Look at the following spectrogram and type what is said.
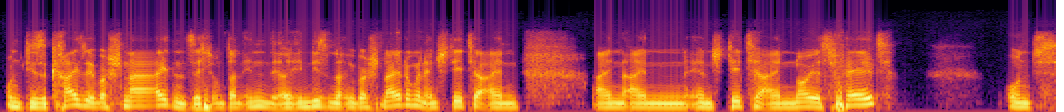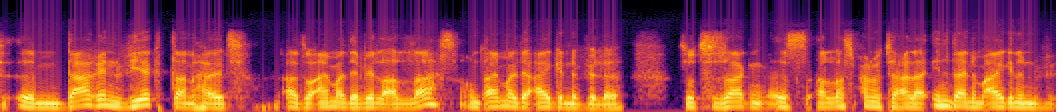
Und diese Kreise überschneiden sich und dann in, in diesen Überschneidungen entsteht ja ein, ein, ein, entsteht ja ein neues Feld und ähm, darin wirkt dann halt, also einmal der Wille Allahs und einmal der eigene Wille. Sozusagen ist Allah subhanahu wa ta'ala in deinem eigenen,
